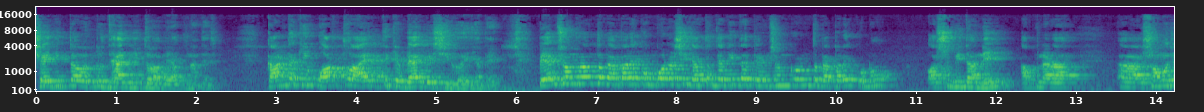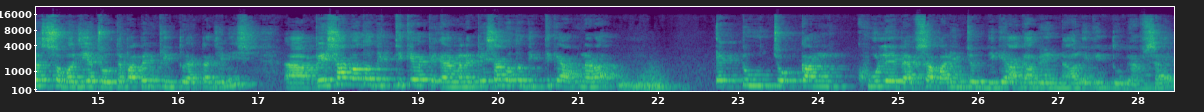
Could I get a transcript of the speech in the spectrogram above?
সেই দিকটাও একটু ধ্যান দিতে হবে আপনাদের। কারণটা কি? অর্থ আয়ের থেকে ব্যয় বেশি হয়ে যাবে। প্রেম সংক্রান্ত ব্যাপারে কুম্ভ রাশি জাতক জাতিকদের প্রেম সংক্রান্ত ব্যাপারে কোনো অসুবিধা নেই। আপনারা সামঞ্জস্য বজিয়ে চলতে পারবেন কিন্তু একটা জিনিস পেশাগত দিক থেকে মানে পেশাগত দিক থেকে আপনারা একটু চোখ কান খুলে ব্যবসা বাণিজ্যর দিকে আগাবেন নাহলে কিন্তু ব্যবসায়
